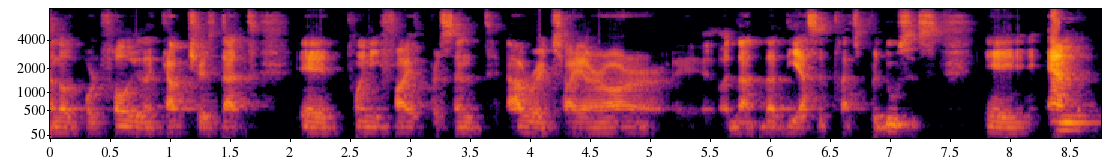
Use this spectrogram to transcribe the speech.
of the portfolio that captures that uh, 25% average IRR uh, that, that the asset class produces. Uh, and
